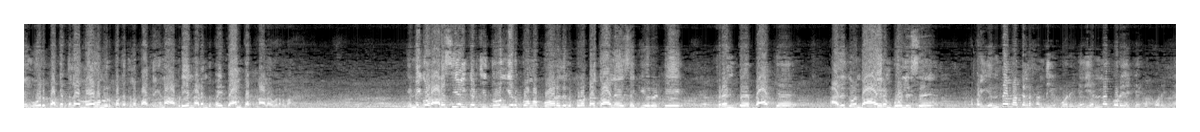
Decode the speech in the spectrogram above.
எங்க ஊர் பக்கத்துல மோகனூர் பக்கத்துல பாத்தீங்கன்னா அப்படியே நடந்து போய் டேம் கட்டினால வரலாம் இன்னைக்கு ஒரு அரசியல் கட்சி துவங்கி இருப்பவங்க போறதுக்கு புரோட்டோகால் செக்யூரிட்டி ஃப்ரண்ட்டு பேக்கு அதுக்கு வந்து ஆயிரம் போலீஸு அப்புறம் எந்த மக்களை சந்திக்க போறீங்க? என்ன குறைய கேட்க போறீங்க?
